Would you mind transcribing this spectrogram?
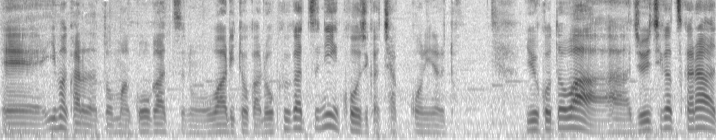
えー、今からだとまあ5月の終わりとか6月に工事が着工になるということは11月から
